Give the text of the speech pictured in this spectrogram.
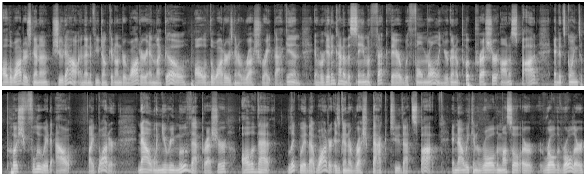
all the water is going to shoot out. And then if you dunk it underwater and let go, all of the water is going to rush right back in. And we're getting kind of the same effect there with foam rolling. You're going to put pressure on a spot and it's going to push fluid out like water. Now, when you remove that pressure, all of that liquid, that water, is going to rush back to that spot. And now we can roll the muscle or roll the roller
